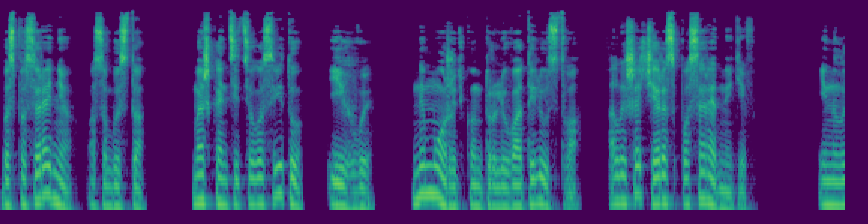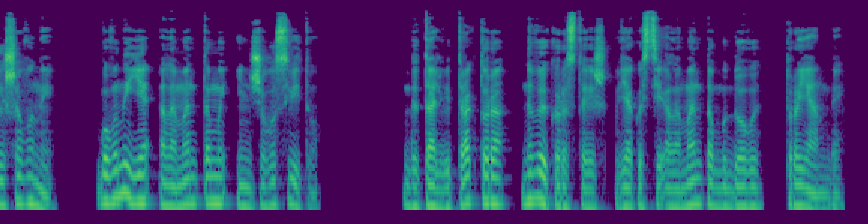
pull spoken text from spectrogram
Безпосередньо, особисто, мешканці цього світу, ігви, не можуть контролювати людство, а лише через посередників, і не лише вони, бо вони є елементами іншого світу. Деталь від трактора не використаєш в якості елемента будови троянди.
